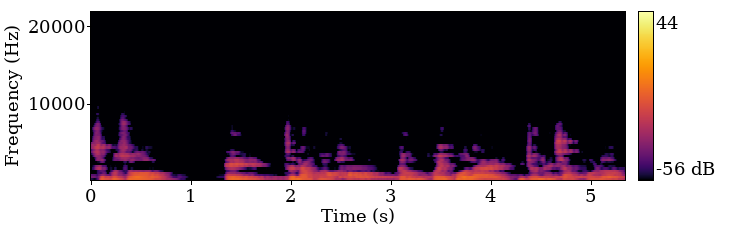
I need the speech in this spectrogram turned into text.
师傅说：“哎，这男朋友好，等回过来你就能享福了。”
